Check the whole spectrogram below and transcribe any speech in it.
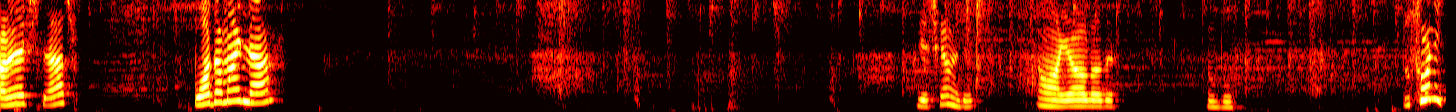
Arkadaşlar. Bu adam hala Geçemedim. Aa yağladı. Bu bu. Sonic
